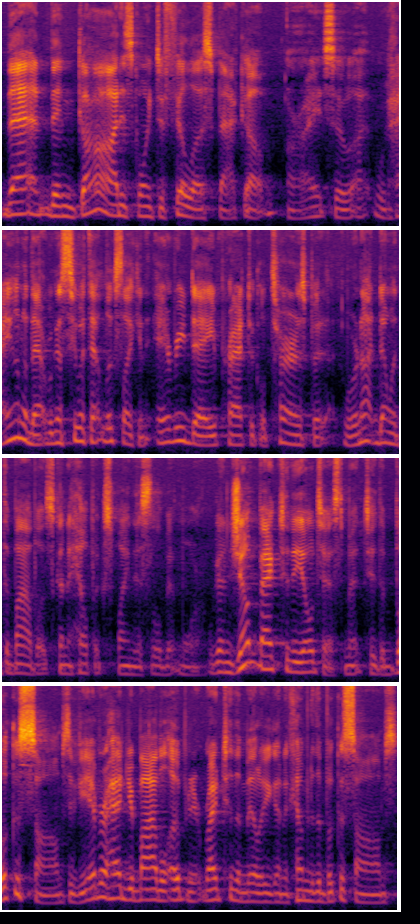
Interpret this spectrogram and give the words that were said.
that then God is going to fill us back up. All right. So uh, hang on to that. We're going to see what that looks like in everyday practical terms, but we're not done with the Bible. It's going to help explain this a little bit more. We're going to jump back to the Old Testament to the Book of Psalms. If you ever had your Bible, open it right to the middle. You're going to come to the Book of Psalms,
